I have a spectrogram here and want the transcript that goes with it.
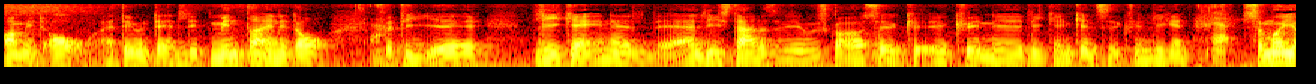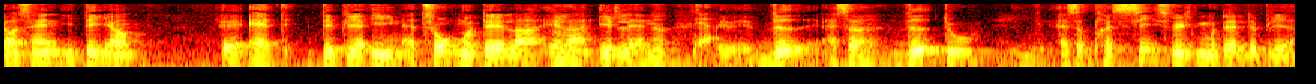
om et år, at det er jo endda lidt mindre end et år, ja. fordi øh, ligaen er, er lige startet, så vi husker også kvindeligaen, gensidig kvindeligaen, ja. så må I også have en idé om, øh, at det bliver en af to modeller eller et eller andet. Ja. Øh, ved, altså, ved du altså præcis, hvilken model det bliver?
